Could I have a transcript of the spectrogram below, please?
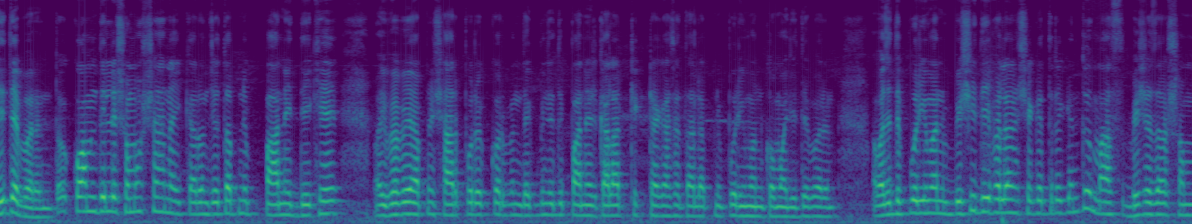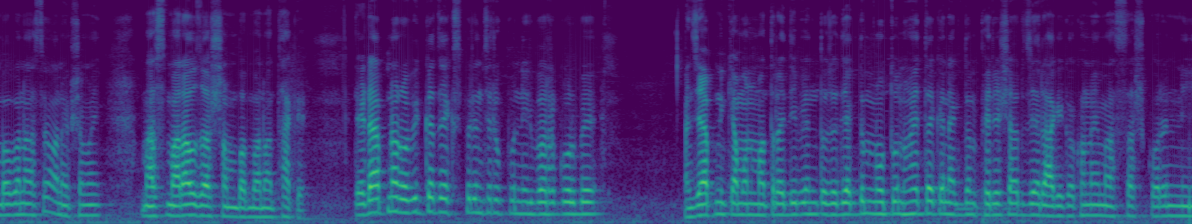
দিতে পারেন। তো কম দিলে সমস্যা নাই, কারণ যেহেতু আপনি পানি দেখে ওইভাবে আপনি সার প্রয়োগ করবেন, দেখবেন যদি পানির কালার ঠিকঠাক আছে তাহলে আপনি পরিমাণ কমা দিতে পারেন। আবার যদি পরিমাণ বেশি দিয়ে ফেলেন, সেক্ষেত্রে কিন্তু মাছ ভেসে যাওয়ার সম্ভাবনা আছে। অনেক সময় মাছ মারাও যাওয়ার সম্ভাবনা থাকে। তো এটা আপনার অভিজ্ঞতা এক্সপিরিয়েন্সের উপর নির্ভর করবে যে আপনি কেমন মাত্রায় দিবেন। তো যদি একদম নতুন হয়ে থাকেন, একদম ফ্রেশার যে আগে কখনোই মাছ চাষ করেননি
